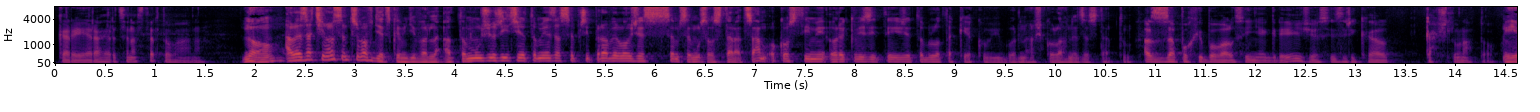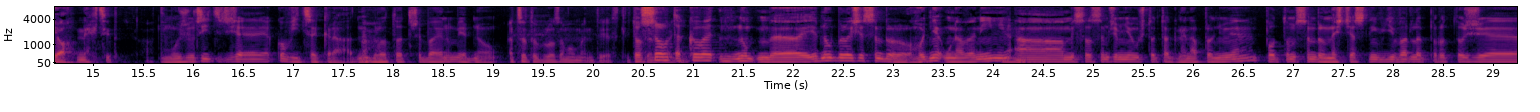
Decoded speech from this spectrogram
Kariéra herce nastartována. No, ale začínal jsem třeba v dětském divadle a to můžu říct, že to mě zase připravilo, že jsem se musel starat sám o kostýmy, o rekvizity, že to bylo taky jako výborná škola hned ze startu. A zapochyboval jsi někdy, že jsi říkal, kašlu na to, jo. nechci to Můžu říct, že jako vícekrát, nebylo to třeba jenom jednou. A co to bylo za momenty? Jestli to jsou vadí? takové, no jednou bylo, že jsem byl hodně unavený mm. a myslel jsem, že mě už to tak nenaplňuje. Potom jsem byl nešťastný v divadle, protože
